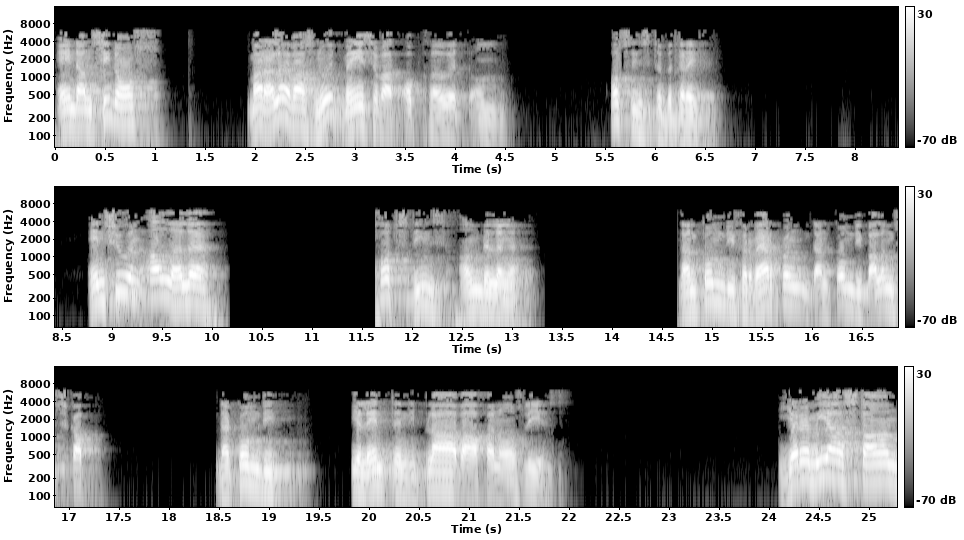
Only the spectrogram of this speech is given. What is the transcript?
En dan sien ons maar hulle was nooit mense wat opgehou het om godsdiens te bedryf. En so in al hulle godsdienshandelinge dan kom die verwerping, dan kom die ballingskap, dan kom die elend en die pla waarvan ons lees. Jeremia staan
